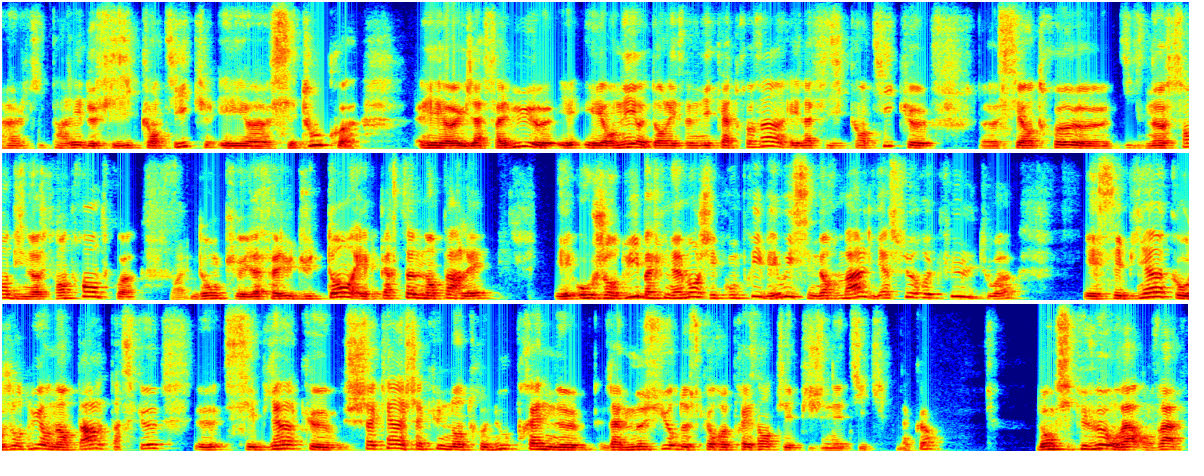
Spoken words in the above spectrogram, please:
euh, qui parlait de physique quantique, et euh, c'est tout, quoi. Et il a fallu, et, on est dans les années 80, et la physique quantique, c'est entre 1900 1930, quoi. Donc il a fallu du temps et personne n'en parlait. Et aujourd'hui, bah, finalement, j'ai compris, mais oui, c'est normal, il y a ce recul, tu vois. Et c'est bien qu'aujourd'hui on en parle parce que euh, c'est bien que chacun et chacune d'entre nous prenne euh, la mesure de ce que représente l'épigénétique. D'accord? Donc, si tu veux, on va,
